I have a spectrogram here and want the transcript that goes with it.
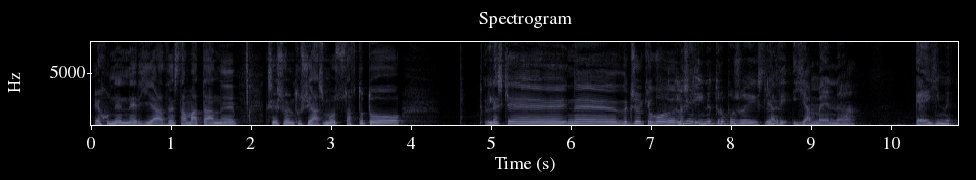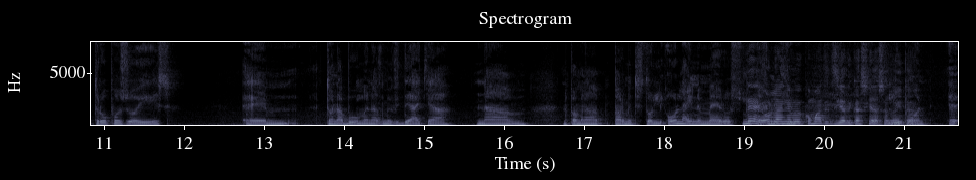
έχουν ενέργεια, δεν σταματάνε. Ξέρεις ο ενθουσιασμός τους, αυτό το... Λες και είναι, δεν ξέρω κι εγώ. Είναι, λες και... είναι τρόπο ζωής. Δηλαδή για μένα έγινε τρόπο ζωής ε, το να μπούμε, να δούμε βιντεάκια, να, να πάμε να πάρουμε τη στολή. Όλα είναι μέρος ναι, του Ναι, όλα είναι κομμάτι της διαδικασίας εννοείται. Λοιπόν, ε, ε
